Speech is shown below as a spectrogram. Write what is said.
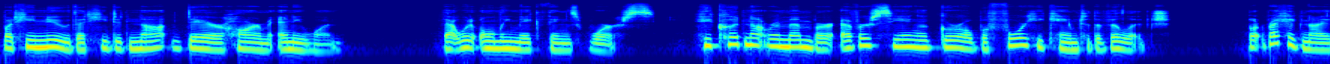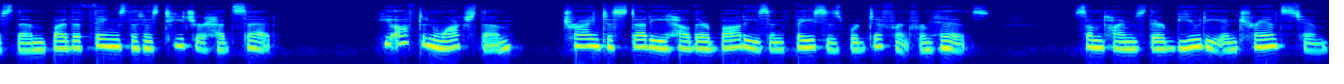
but he knew that he did not dare harm anyone. That would only make things worse. He could not remember ever seeing a girl before he came to the village, but recognized them by the things that his teacher had said. He often watched them, trying to study how their bodies and faces were different from his. Sometimes their beauty entranced him.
